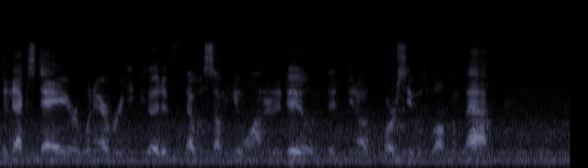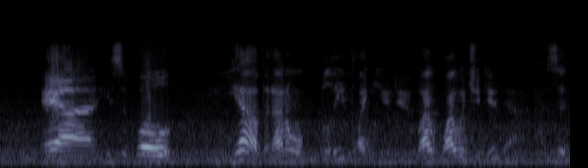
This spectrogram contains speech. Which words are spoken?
the next day or whenever he could, if that was something he wanted to do. And then, you know, of course, he was welcome back. And he said, "Well, yeah, but I don't believe like you do. Why, why would you do that?" I said,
